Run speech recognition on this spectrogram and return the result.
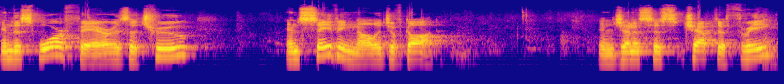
in this warfare is a true and saving knowledge of God. In Genesis chapter 3,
